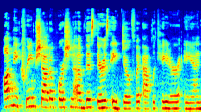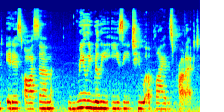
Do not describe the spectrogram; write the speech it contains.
On the cream shadow portion of this, there is a doe foot applicator and it is awesome. Really, really easy to apply this product.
